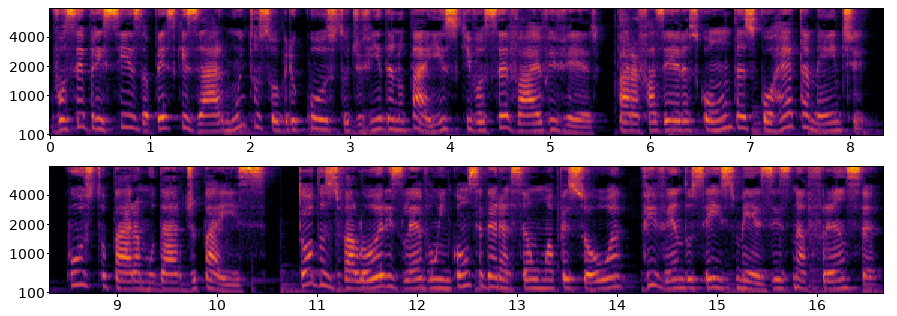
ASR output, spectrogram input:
Você precisa pesquisar muito sobre o custo de vida no país que você vai viver, para fazer as contas corretamente. Custo para mudar de país. Todos os valores levam em consideração uma pessoa vivendo seis meses na França.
